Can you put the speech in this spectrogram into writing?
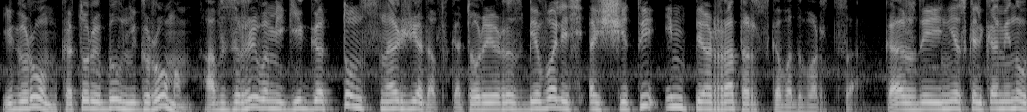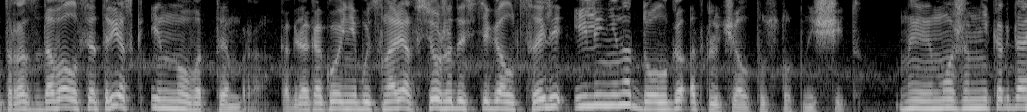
И гром, который был не громом, а взрывами гигатон снарядов, которые разбивались о щиты императорского дворца. Каждые несколько минут раздавался треск иного тембра, когда какой-нибудь снаряд все же достигал цели или ненадолго отключал пустотный щит. «Мы можем никогда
